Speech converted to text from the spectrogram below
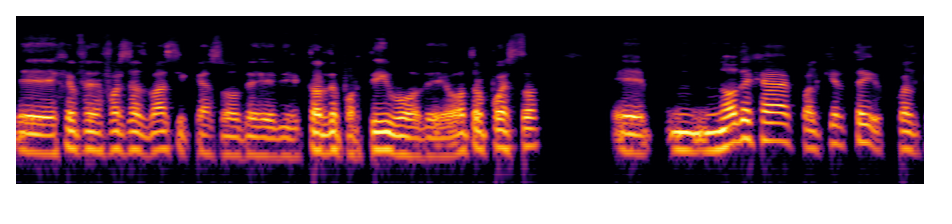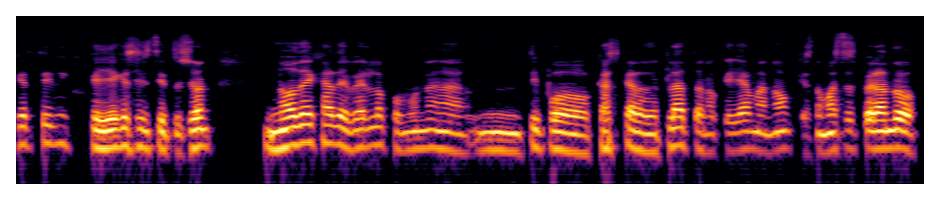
de, jefe de fuerzas básicas o de director deportivo o de otro puesto, eh, no deja cualquier, cualquier técnico que llegue a esa institución, no deja de verlo como una, un tipo cáscara de plátano que llama, ¿no? Que nomás está esperando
